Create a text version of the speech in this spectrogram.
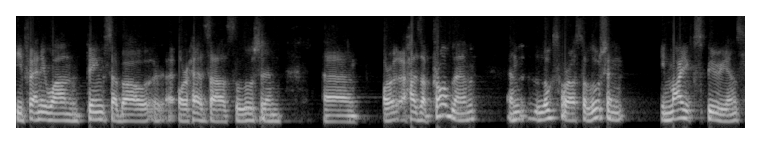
if anyone thinks about uh, or has a solution um, or has a problem and looks for a solution, in my experience,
